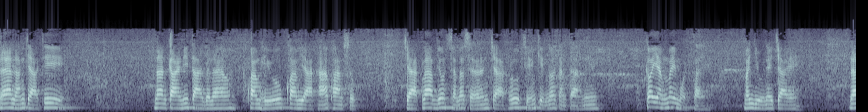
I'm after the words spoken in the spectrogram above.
และหลังจากที่ร่างกายนี้ตายไปแล้ว ความหิวความอยากหาความสุข จากลาบยศสรรเสริญจากรูปเสียงกลิ่นรสต่างๆ นี้ ก็ยังไม่หมดไป มันอยู่ในใจ และ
